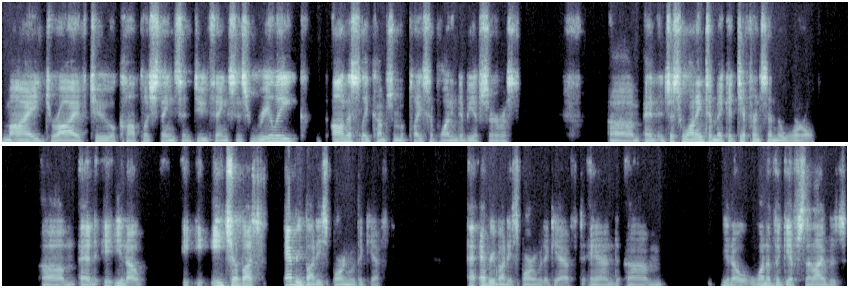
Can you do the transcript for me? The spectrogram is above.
my drive to accomplish things and do things is really honestly comes from a place of wanting to be of service um, and just wanting to make a difference in the world. Um, and it, you know, each of us, everybody's born with a gift. Everybody's born with a gift, and um, you know, one of the gifts that I was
